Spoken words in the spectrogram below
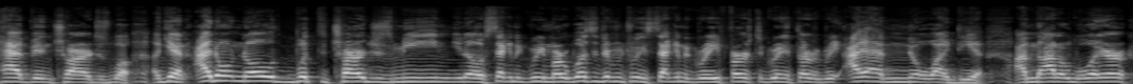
have been charged as well. Again, I don't know what the charges mean. You know, second degree murder. What's the difference between second degree, first degree, and third degree? I have no idea. I'm not a lawyer.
